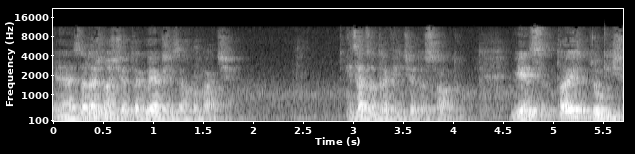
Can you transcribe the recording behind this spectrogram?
e, w zależności od tego, jak się zachowacie i za co traficie do sądu. Więc to jest drugi,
